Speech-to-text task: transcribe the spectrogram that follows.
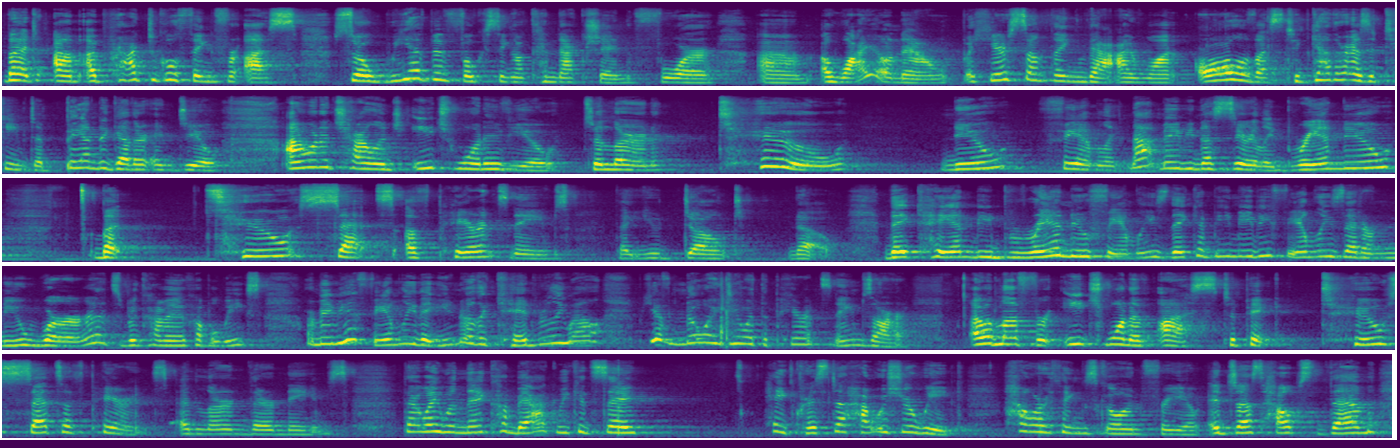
But um, a practical thing for us. So we have been focusing on connection for um, a while now. But here's something that I want all of us together as a team to band together and do. I want to challenge each one of you to learn two new family, not maybe necessarily brand new, but two sets of parents' names that you don't know. They can be brand new families. They can be maybe families that are newer, that's been coming a couple weeks, or maybe a family that you know the kid really well, but you have no idea what the parents' names are. I would love for each one of us to pick two sets of parents and learn their names. That way, when they come back, we could say, Hey, Krista, how was your week? How are things going for you? It just helps them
